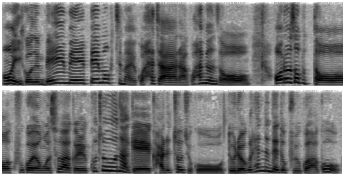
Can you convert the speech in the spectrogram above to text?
어, 이거는 매일매일 빼먹지 말고 하자라고 하면서 어려서부터 국어, 영어, 수학을 꾸준하게 가르쳐 주고 노력을 했는데도 불구하고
